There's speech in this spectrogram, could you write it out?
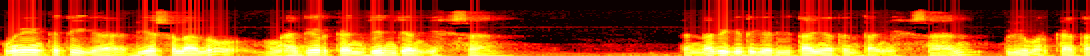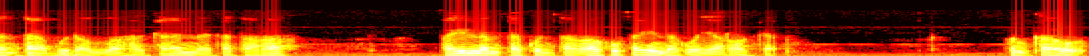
Kemudian yang ketiga, dia selalu menghadirkan jenjang ihsan. Dan Nabi ketika ditanya tentang ihsan, beliau berkata, "Ta'budallaha ka'annaka tarah Fa'in lam takun tarahu fa'innahu yaraka. Engkau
